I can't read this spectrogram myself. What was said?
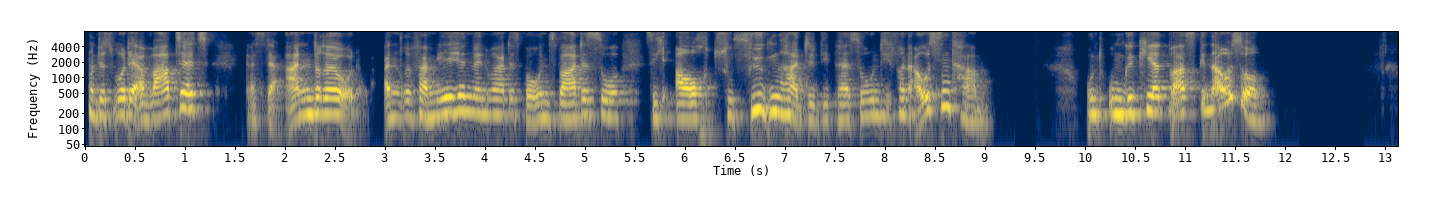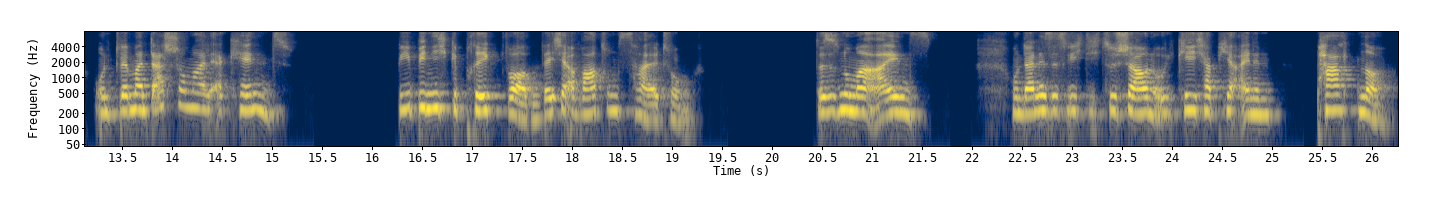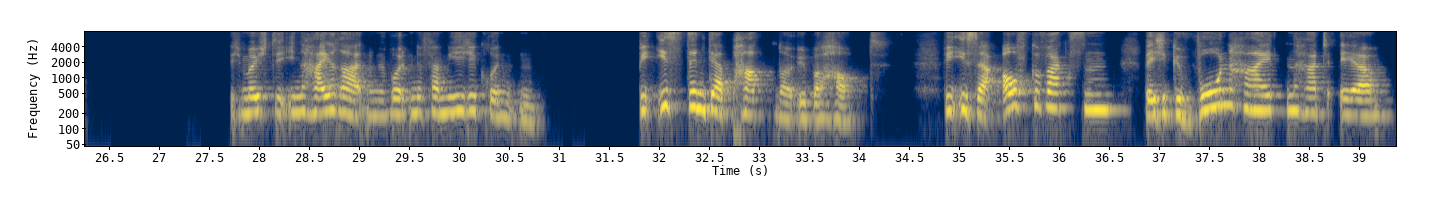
Und es wurde erwartet, dass der andere oder andere Familien, wenn du hattest, bei uns war das so, sich auch zu fügen hatte, die Person, die von außen kam. Und umgekehrt war es genauso. Und wenn man das schon mal erkennt, wie bin ich geprägt worden? Welche Erwartungshaltung? Das ist Nummer eins. Und dann ist es wichtig zu schauen, okay, ich habe hier einen Partner. Ich möchte ihn heiraten und wir wollten eine Familie gründen. Wie ist denn der Partner überhaupt? Wie ist er aufgewachsen? Welche Gewohnheiten hat er?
